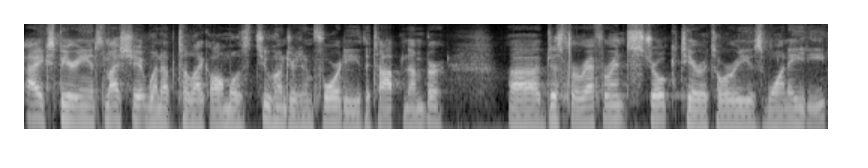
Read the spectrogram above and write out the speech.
I experienced my shit went up to like almost 240, the top number. Uh, just for reference, stroke territory is 180,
